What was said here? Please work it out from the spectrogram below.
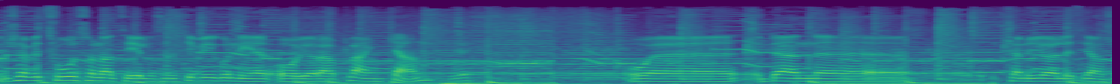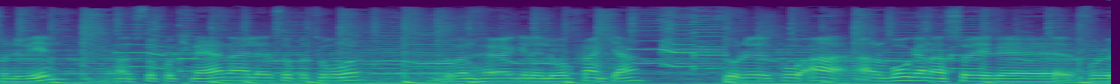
Nu kör vi två sådana till och sen ska vi gå ner och göra plankan. Yes. Och eh, den eh, kan du göra lite grann som du vill. Han står på knäna eller står på tå. Det var en hög eller låg planka. Står du på armbågarna så är det, får du,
